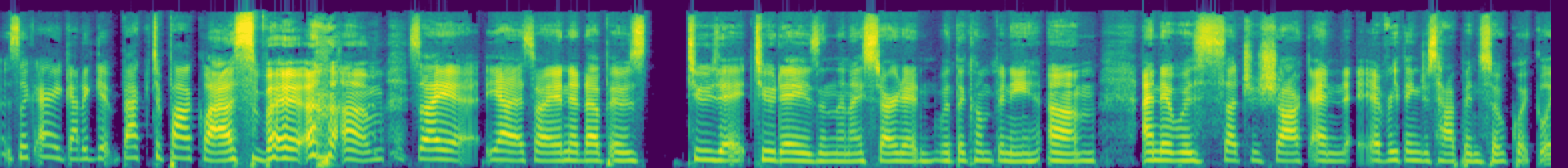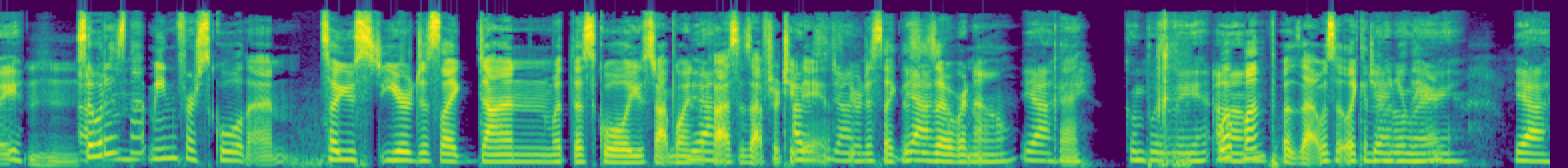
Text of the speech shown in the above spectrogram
I was like, all right, got to get back to pot class. But um, so I, yeah, so I ended up, it was two day, two days. And then I started with the company. Um, and it was such a shock and everything just happened so quickly. Mhm. So what does Um, that mean for school then? So you st- you're just like done with the school. You stop going Yeah. to classes after two I was days. You were done. just like, this Yeah. is over now. Yeah, Okay. completely. What Um, month was that? Was it like in the middle of the year? January. Yeah.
